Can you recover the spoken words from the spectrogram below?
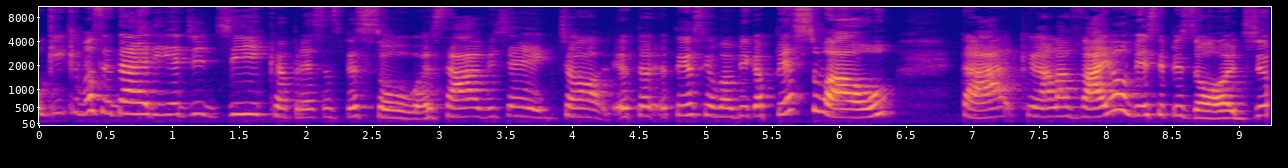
o que, que você daria de dica para essas pessoas, sabe, gente? Ó, eu, eu tenho assim, uma amiga pessoal, tá? Que ela vai ouvir esse episódio.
